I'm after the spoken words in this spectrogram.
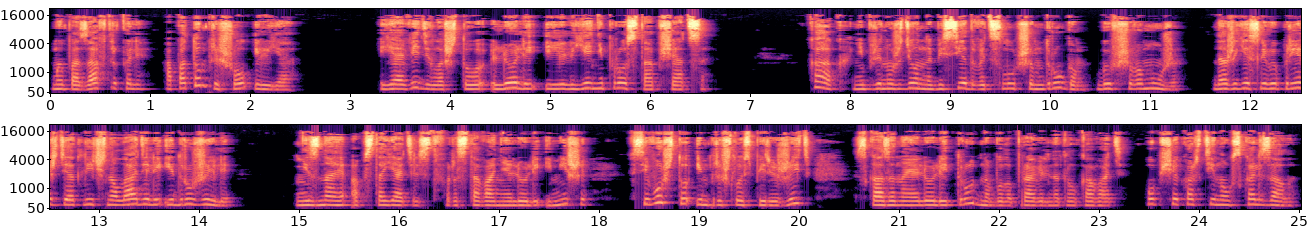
Мы позавтракали, а потом пришел Илья. Я видела, что Лёле и Илье не просто общаться. Как непринужденно беседовать с лучшим другом бывшего мужа, даже если вы прежде отлично ладили и дружили? Не зная обстоятельств расставания Лёли и Миши, всего, что им пришлось пережить, сказанное Лёлей трудно было правильно толковать, общая картина ускользала.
